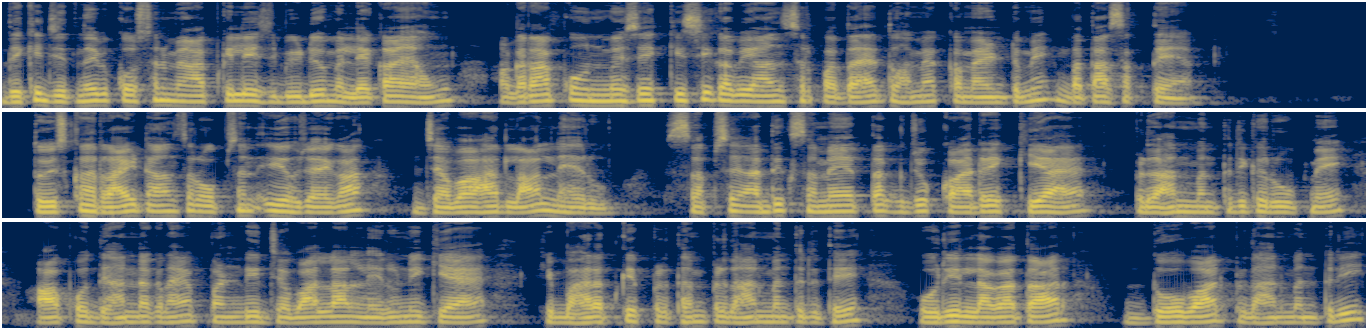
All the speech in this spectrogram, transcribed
देखिए, जितने भी क्वेश्चन मैं आपके लिए इस वीडियो में लेकर आया हूँ, अगर आपको उनमें से किसी का भी आंसर पता है तो हमें कमेंट में बता सकते हैं। तो इसका राइट आंसर ऑप्शन ए हो जाएगा, जवाहरलाल नेहरू। सबसे अधिक समय तक जो कार्य किया है, प्रधानमंत्री के रूप में, आपको ध्यान रखना है, पंडित जवाहरलाल नेहरू ने किया है कि भारत के प्रथम प्रधानमंत्री थे, और ये लगातार दो बार प्रधानमंत्री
